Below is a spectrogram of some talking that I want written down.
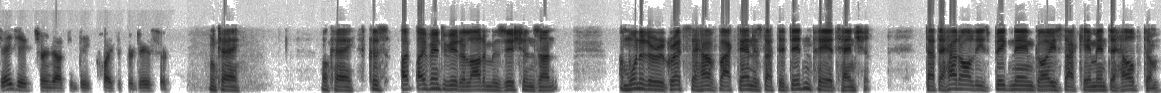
JJ turned out to be quite the producer. Okay. Okay, because I've interviewed a lot of musicians, and and one of the regrets they have back then is that they didn't pay attention, that they had all these big name guys that came in to help them,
